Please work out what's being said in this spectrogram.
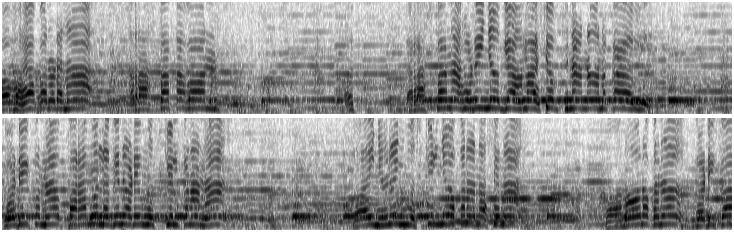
ᱚ ᱵᱷᱟᱭᱟ ᱠᱟᱱ ᱚᱸᱰᱮ ᱦᱟᱸᱜ ᱨᱟᱥᱛᱟ ᱛᱟᱵᱚᱱ ᱨᱟᱥᱛᱟ ᱱᱟ ᱦᱩᱰᱤᱧ ᱧᱚᱜ ᱜᱮᱭᱟ ᱚᱱᱟ ᱦᱤᱥᱟᱹᱵ ᱛᱮᱱᱟᱜ ᱱᱚᱜᱼᱚ ᱱᱚᱝᱠᱟ ᱜᱟᱹᱰᱤ ᱠᱚ ᱱᱟᱦᱟᱜ ᱯᱟᱨᱚᱢ ᱞᱟᱹᱜᱤᱫ ᱟᱹᱰᱤ ᱢᱩᱥᱠᱤᱞ ᱠᱟᱱᱟ ᱱᱟᱦᱟᱜ ᱛᱚ ᱤᱧ ᱦᱩᱱᱟᱹᱝ ᱢᱩᱥᱠᱤᱞ ᱧᱚᱜ ᱠᱟᱱᱟ ᱱᱟᱥᱮ ᱱᱟᱦᱟᱜ ᱚᱱᱟ ᱚᱱᱟ ᱠᱟᱱᱟ ᱜᱟᱹᱰᱤ ᱠᱚ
